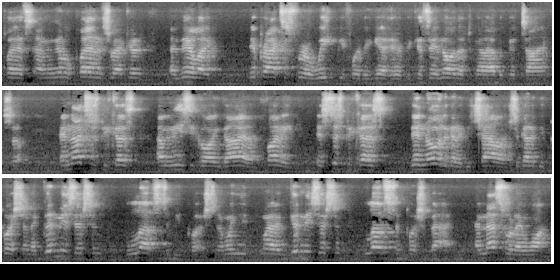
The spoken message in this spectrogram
play this. I'm to play on this record," and they're like, they practice for a week before they get here because they know that they're going to have a good time. So, and not just because I'm an easygoing guy and I'm funny. It's just because they know they're going to be challenged. They're going to be pushed, and a good musician loves to be pushed. And when you, when a good musician loves to push back, and that's what I want.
